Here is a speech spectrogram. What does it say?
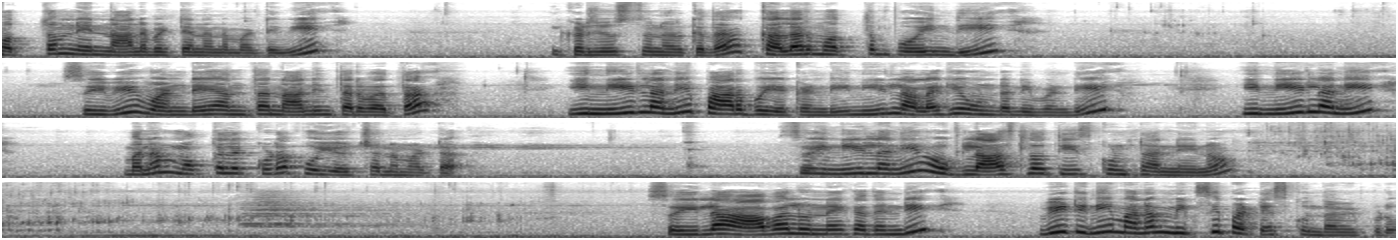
మొత్తం నేను నానబెట్టాను అనమాట ఇవి. ఇక్కడ చూస్తున్నారు కదా కలర్ మొత్తం పోయింది. సో ఇవి వన్ డే అంతా నానిన తర్వాత ఈ నీళ్ళని పారబోయకండి. ఈ నీళ్ళు అలాగే ఉండనివ్వండి. ఈ నీళ్ళని మనం మొక్కలకు కూడా పోయొచ్చు అన్నమాట సో ఈ నీళ్ళని ఒక గ్లాస్లో తీసుకుంటున్నాను నేను. సో ఇలా ఆవాలు ఉన్నాయి కదండి వీటిని మనం మిక్సీ పట్టేసుకుందాం ఇప్పుడు.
